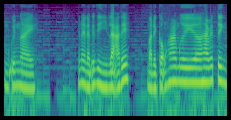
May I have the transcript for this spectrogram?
Một cái này. Cái này là cái gì nhìn lạ thế? Mà để cộng 20 ờ, harvesting.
